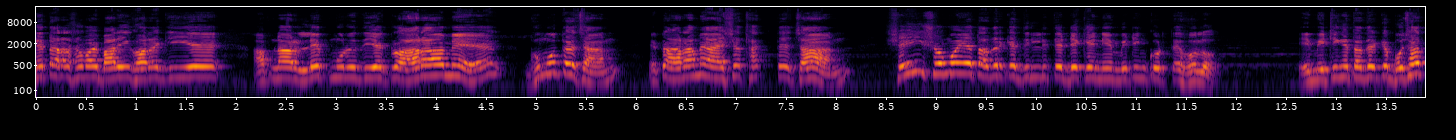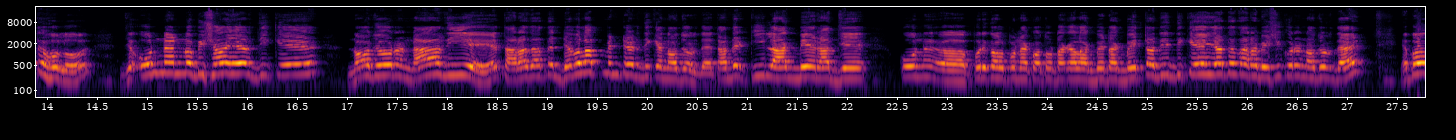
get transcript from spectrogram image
নেতারা সবাই বাড়ি ঘরে গিয়ে আপনার লেপ মুড়ি দিয়ে একটু আরামে ঘুমোতে চান, একটু আরামে এসে থাকতে চান, সেই সময়ে তাদেরকে দিল্লিতে ডেকে নিয়ে মিটিং করতে হলো। এই মিটিংয়ে তাদেরকে বোঝাতে হলো যে অন্যান্য বিষয়ের দিকে নজর না দিয়ে তারা যাতে ডেভেলপমেন্টের দিকে নজর দেয় তাদের কি লাগবে রাজ্যে কোন আহ, পরিকল্পনায় কত টাকা লাগবে টাকবে ইত্যাদির দিকে যাতে তারা বেশি করে নজর দেয় এবং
